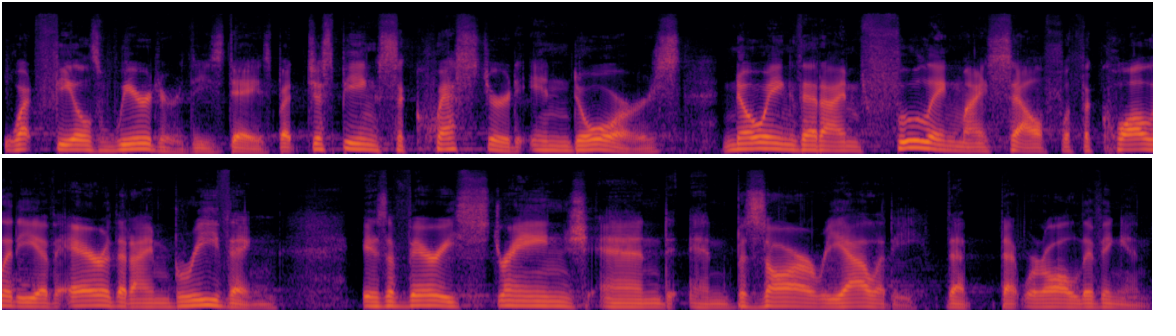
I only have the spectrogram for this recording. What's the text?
what feels weirder these days, but just being sequestered indoors, knowing that I'm fooling myself with the quality of air that I'm breathing, is a very strange and, and bizarre reality that, that we're all living in.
